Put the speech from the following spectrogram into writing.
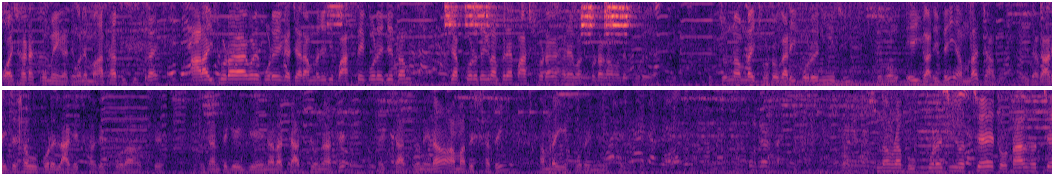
পয়সাটা কমে গেছে মানে মাথা পিছু প্রায় আড়াইশো টাকা করে পড়ে গেছে। আর আমরা যদি বাসে করে যেতাম, হিসাব করে দেখলাম প্রায় পাঁচশো টাকা, সাড়ে পাঁচশো টাকা আমাদের পড়ে যাচ্ছে। এর জন্য আমরা এই ছোটো গাড়ি করে নিয়েছি এবং এই গাড়িতেই আমরা যাব। এই গাড়িতে সব উপরে লাগেজ ফাগেজ তোলা হচ্ছে। এখান থেকে এই যে এনারা চারজন আছে, এই চারজন এনাও আমাদের সাথেই আমরা ইয়ে করে নিয়েছি। আমরা বুক করেছি হচ্ছে টোটাল হচ্ছে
